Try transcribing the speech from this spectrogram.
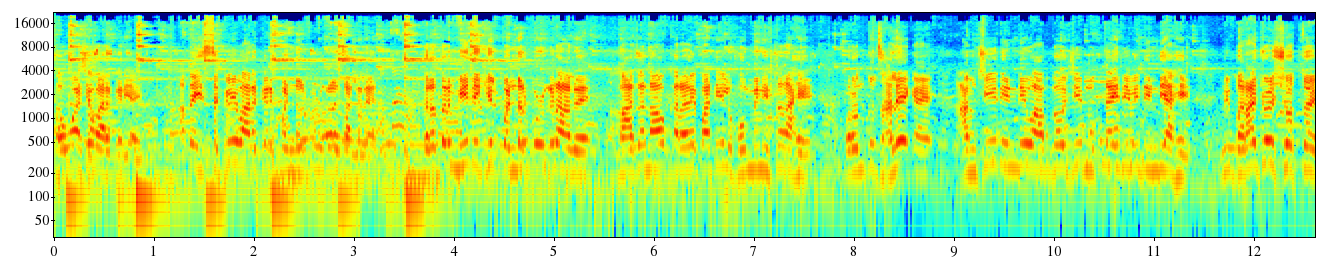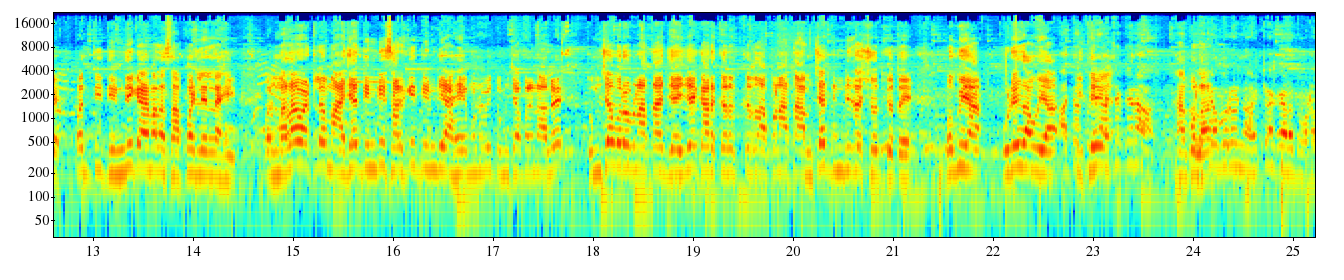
सव्वाशे वारकरी आहेत. आता ही सगळी वारकरी पंढरपूरकडे चाललेले आहेत. खरं तर मी देखील पंढरपूरकडे आहे माझं नाव कराळे पाटील होम मिनिस्टर आहे. परंतु झालंय काय? आमची ही दिंडी वापगावची मुक्ताई देवी दिंडी आहे. मी बराच वेळ शोधतोय पण ती दिंडी काय मला सापडलेली नाही. पण मला वाटलं माझ्या दिंडीसारखी दिंडी आहे म्हणून मी तुमच्यापर्यंत आलोय. तुमच्याबरोबर आता जय जयकार करत करत आपण आता आमच्या दिंडीचा शोध घेतोय. बघूया पुढे जाऊया. इथे हा बोला. नाश्ता करा थोडा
